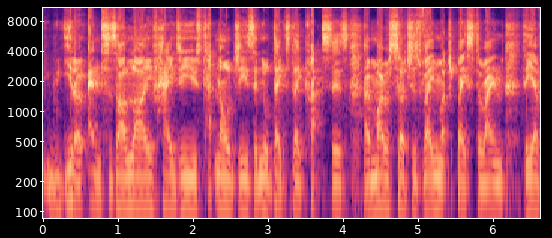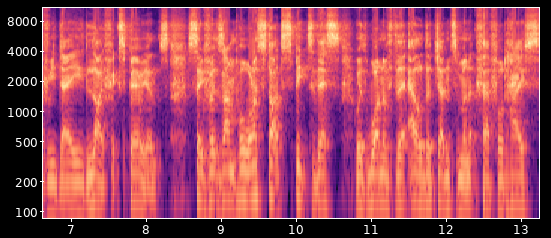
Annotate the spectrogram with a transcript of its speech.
you know, enters our life. How do you use technologies in your day-to-day -day practices? And my research is very much based around the everyday life experience. So for example, when I start to speak to this with one of the elder gentlemen at Fairfield House,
